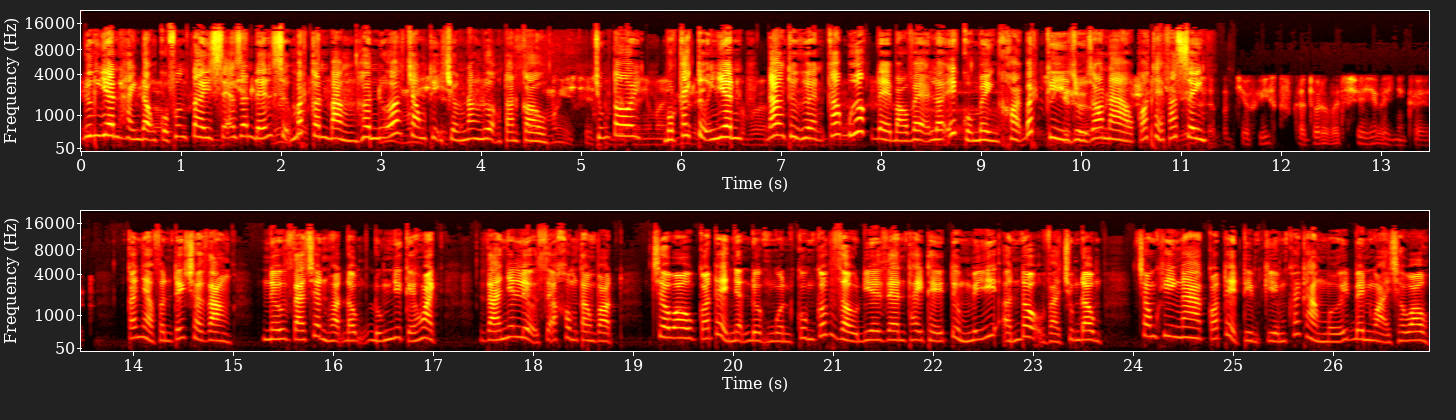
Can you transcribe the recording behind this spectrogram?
Đương nhiên, hành động của phương Tây sẽ dẫn đến sự mất cân bằng hơn nữa trong thị trường năng lượng toàn cầu. Chúng tôi, một cách tự nhiên, đang thực hiện các bước để bảo vệ lợi ích của mình khỏi bất kỳ rủi ro nào có thể phát sinh. Các nhà phân tích cho rằng nếu giá trần hoạt động đúng như kế hoạch, giá nhiên liệu sẽ không tăng vọt. Châu Âu có thể nhận được nguồn cung cấp dầu diesel thay thế từ Mỹ, Ấn Độ và Trung Đông, trong khi Nga có thể tìm kiếm khách hàng mới bên ngoài châu Âu.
